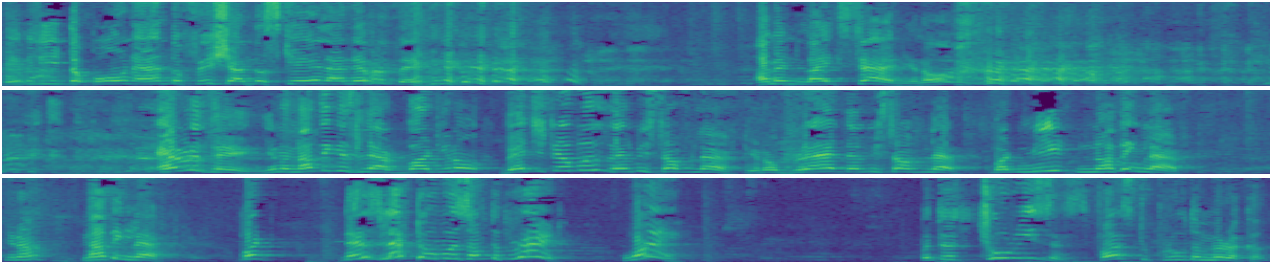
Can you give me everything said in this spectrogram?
They will eat the bone and the fish and the scale and everything. I mean, like Stan, you know. everything. You know, nothing is left. But, you know, vegetables, there'll be stuff left. You know, bread, there'll be stuff left. But meat, nothing left. You know, nothing left. But there is leftovers of the bread. Why? But there's two reasons. First, to prove the miracle.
